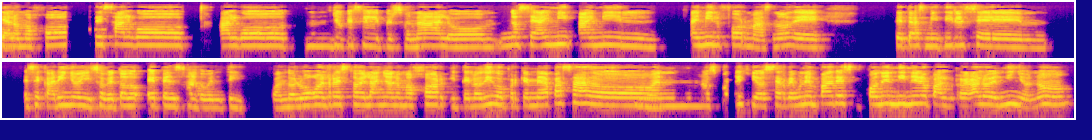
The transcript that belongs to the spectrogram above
Y a lo mejor es algo, algo, mm, yo qué sé, personal o, no sé, hay mil, hay mil, hay mil formas, ¿no? De, de transmitir ese, ese cariño y sobre todo he pensado en ti. Cuando luego el resto del año a lo mejor, y te lo digo porque me ha pasado en los colegios, se reúnen padres, ponen dinero para el regalo del niño, no.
